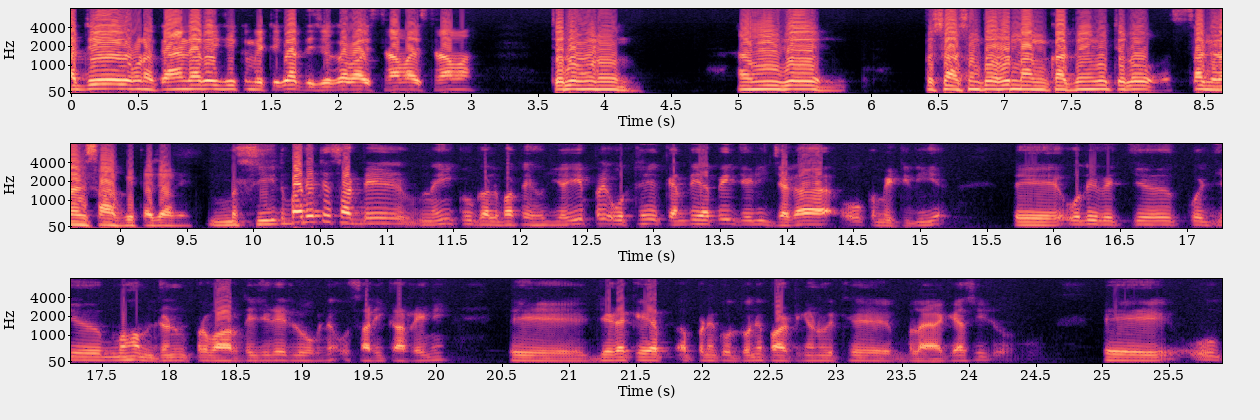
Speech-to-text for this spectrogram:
ਅੱਜ ਹੁਣ ਕਹਿਣ ਲੱਗੇ ਜੀ ਕਮੇਟੀ ਘਰ ਦੀ ਜਗ੍ਹਾ ਵਾ, ਇਸ ਤਰ੍ਹਾਂ ਵਾ, ਇਸ ਤਰ੍ਹਾਂ ਵਾ। ਚਲੋ ਹੁਣ ਅਸੀਂ ਦੇ ਪ੍ਰਸ਼ਾਸਨ ਤੋਂ ਇਹ ਮੰਗ ਕਰਦੇ ਹਾਂ ਕਿ ਚਲੋ ਸਾਡੇ ਨਾਲ ਇਨਸਾਫ ਕੀਤਾ ਜਾਵੇ। ਮਸਜਿਦ ਬਾਰੇ ਤੇ ਸਾਡੇ ਨਹੀਂ ਕੋਈ ਗੱਲਬਾਤ ਇਹੋ ਜਿਹੀ ਆਈ, ਪਰ ਉੱਥੇ ਕਹਿੰਦੇ ਆ ਵੀ ਜਿਹੜੀ ਜਗ੍ਹਾ ਉਹ ਕਮੇਟੀ ਦੀ ਹੈ ਤੇ ਉਹਦੇ ਵਿੱਚ ਕੁਝ ਮੁਹੰਮਦਨ ਪਰਿਵਾਰ ਦੇ ਜਿਹੜੇ ਲੋਕ ਨੇ ਉਹ ਸਾਰੀ ਕਰ ਰਹੇ ਨੇ ਤੇ ਜਿਹੜਾ ਕਿ ਆਪਣੇ ਕੋਲ ਦੋਨੇ ਪਾਰਟੀਆਂ ਨੂੰ ਇੱਥੇ ਬੁਲਾਇਆ ਗਿਆ ਸੀ। ਤੇ ਉਹ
